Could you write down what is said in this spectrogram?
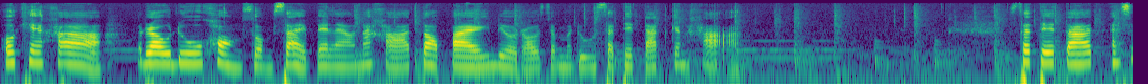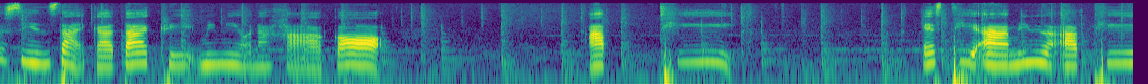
โอเคค่ะ เราดูของสวมใส่ไปแล้วนะคะ ต่อไปเดี๋ยวเราจะมาดูสเตตัสกันค่ะสเตตัสแอสซัสซินสายกาตาครีมิมิวนะคะ ก็อัพที่ STR มิมิวอัพที่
